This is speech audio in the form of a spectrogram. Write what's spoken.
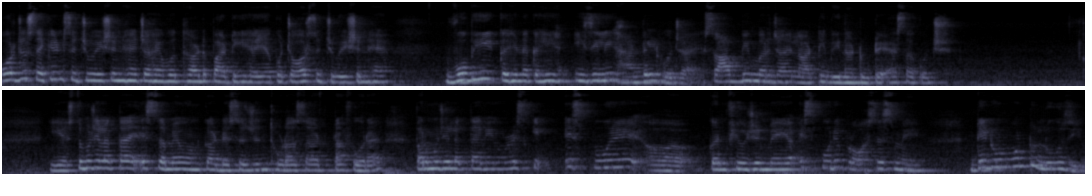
और जो सेकंड सिचुएशन है चाहे वो थर्ड पार्टी है या कुछ और सिचुएशन है वो भी कहीं ना कहीं इजीली हैंडल हो जाए। सांप भी मर जाए लाठी भी ना टूटे ऐसा कुछ। यस yes, तो मुझे लगता है इस समय उनका डिसीज़न थोड़ा सा टफ हो रहा है पर मुझे लगता है व्यूअर्स कि इस पूरे कंफ्यूजन uh, में या इस पूरे प्रोसेस में they don't want to lose you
